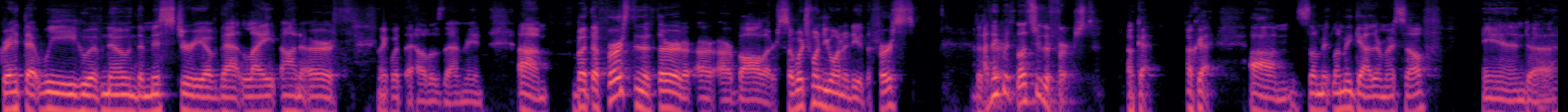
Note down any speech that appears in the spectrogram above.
grant that we who have known the mystery of that light on earth, like what the hell does that mean? Um, but the first and the third are, are ballers. So which one do you want to do? The first? I think we- let's do the first. okay. Okay. Um, so let me, let me gather myself and uh,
